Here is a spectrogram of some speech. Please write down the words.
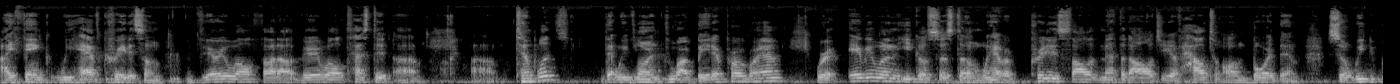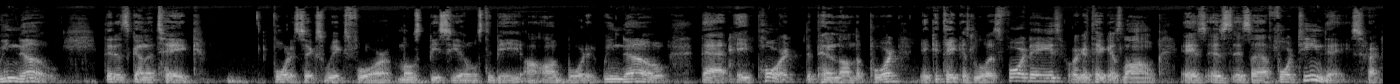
I think we have created some very well thought out, very well tested um, um, templates that we've learned through our beta program, where everyone in the ecosystem, we have a pretty solid methodology of how to onboard them. So we, we know that it's going to take four to six weeks for most BCOs to be uh, onboarded. We know that a port, depending on the port, it could take as low as four days, or it could take as long as as, as uh, 14 days. Right.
